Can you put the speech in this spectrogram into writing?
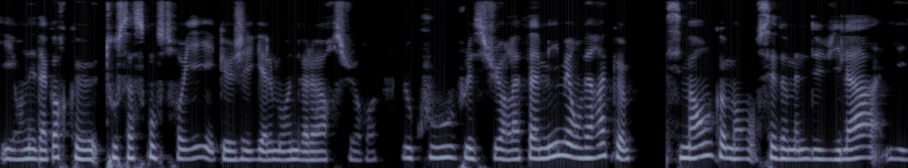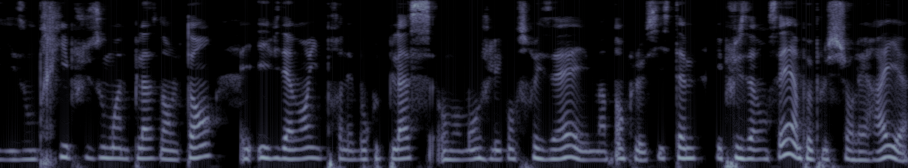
Et on est d'accord que tout ça se construit et que j'ai également une valeur sur le couple et sur la famille, mais on verra que c'est marrant comment ces domaines de vie-là, ils ont pris plus ou moins de place dans le temps. Évidemment, ils prenaient beaucoup de place au moment où je les construisais. Et maintenant que le système est plus avancé, un peu plus sur les rails,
